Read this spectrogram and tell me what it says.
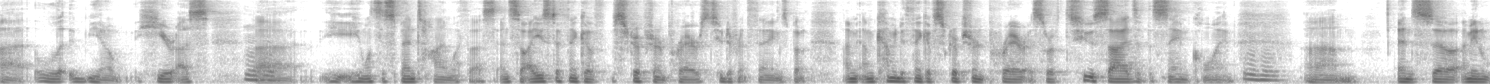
uh, you know, hear us. Uh, he, he wants to spend time with us. And so I used to think of Scripture and prayer as two different things, but I'm, I'm coming to think of Scripture and prayer as sort of two sides of the same coin. Um, and so, I mean,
